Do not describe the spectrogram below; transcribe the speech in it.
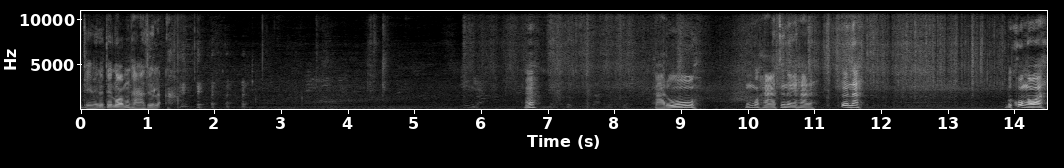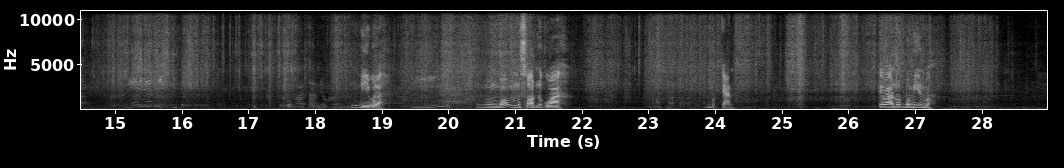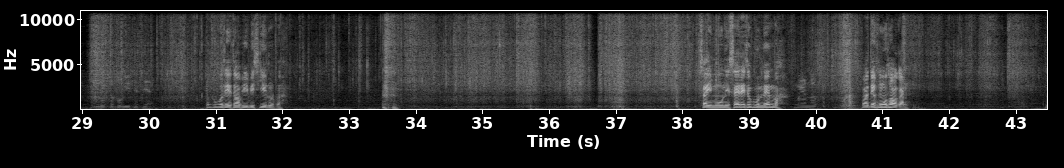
เดี๋ยวเราจะรอมึงหาซื้อละฮะหาดู มึงบอกหาซื้อไหนหาน่ะเอินนะไปโค้งเอาอะมาสามนิ้วครึ่งมันดีป่ะล่ะมันบอกมันสอดลึกกว่ามันบักจานแต่ว่ารถบ่มีนบ่ รสตะพวีแท้มันก็บ่เททอ PVC รถบ่ใส่หมูนี่ใส่ได้ทุกรุ่นเล่นบ่ๆแม่นครับว่าแต่หูเท่อกัน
